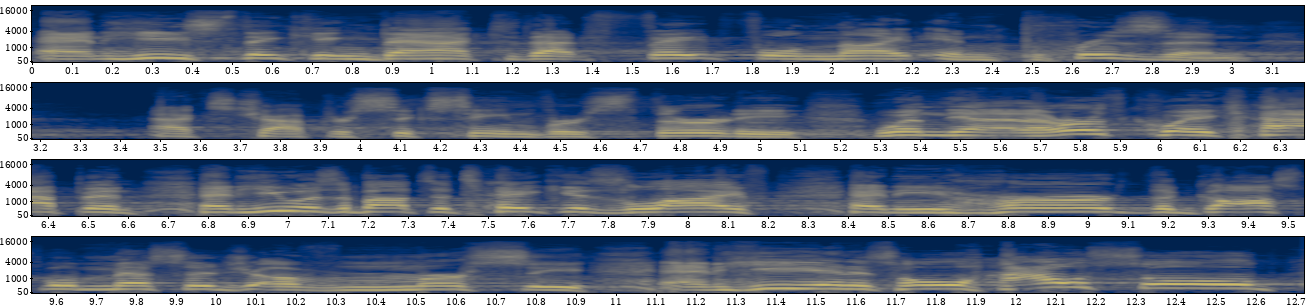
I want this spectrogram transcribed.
and he's thinking back to that fateful night in prison Acts chapter 16, verse 30, when the earthquake happened and he was about to take his life and he heard the gospel message of mercy and he and his whole household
